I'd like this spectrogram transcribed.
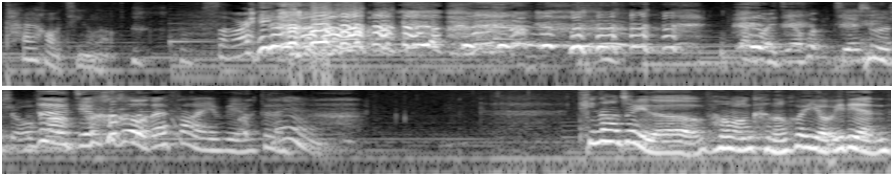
太好听了。sorry，待会儿结会结束的时候对，结束之后我再放一遍。对，听到这里的朋友们可能会有一点，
